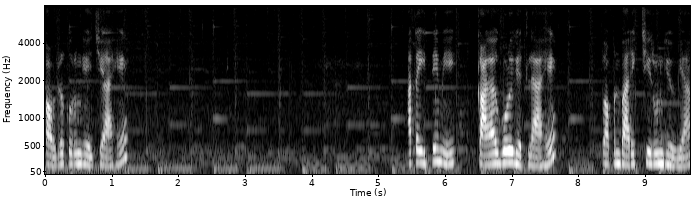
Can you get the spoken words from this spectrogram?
पावडर करून घ्यायची आहे. आता इथे मी काळा गूळ घेतला आहे. तो आपण बारीक चिरून घेऊया.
